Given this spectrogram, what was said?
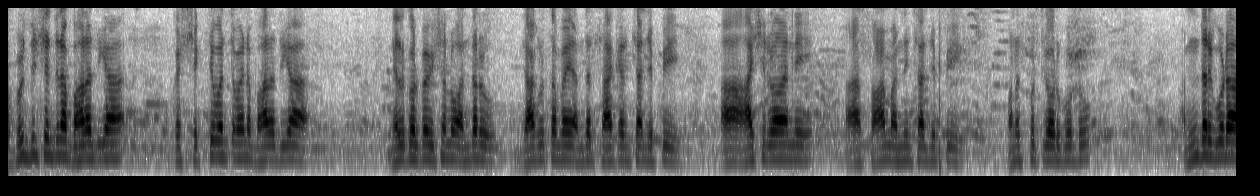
అభివృద్ధి చెందిన భారత్గా ఒక శక్తివంతమైన భారత్గా నెలకొల్పే విషయంలో అందరూ జాగృతమై అందరూ సహకరించాలని చెప్పి ఆ ఆశీర్వాదాన్ని ఆ స్వామి అందించాలని చెప్పి మనస్ఫూర్తిగా కోరుకుంటూ అందరు కూడా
